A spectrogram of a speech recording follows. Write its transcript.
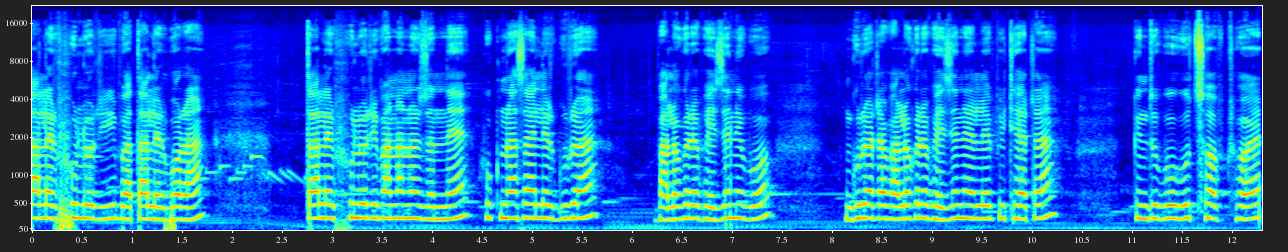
তালের ফুলরি বা তালের বড়া। তালের ফুলরি বানানোর জন্যে শুকনা চাইলের গুঁড়া ভালো করে ভেজে নেব। গুঁড়াটা ভালো করে ভেজে নিলে পিঠাটা কিন্তু বহুত সফট হয়,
